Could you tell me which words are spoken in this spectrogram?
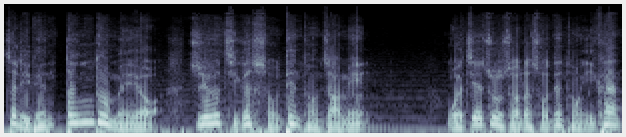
这里连灯都没有，只有几个手电筒照明。我借助手的手电筒一看，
